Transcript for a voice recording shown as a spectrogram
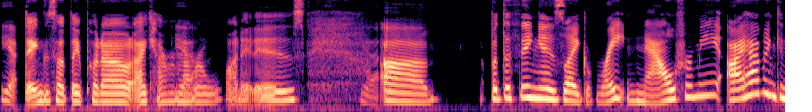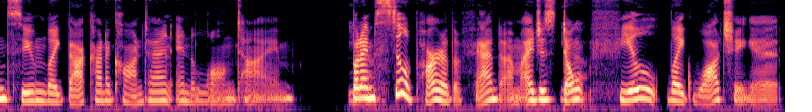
Yeah. Things that they put out. I can't Yeah. remember what it is. yeah. Um, but the thing is, like right now for me, I haven't consumed like that kind of content in a long time. Yeah. But I'm still part of the fandom. I just don't feel like watching it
